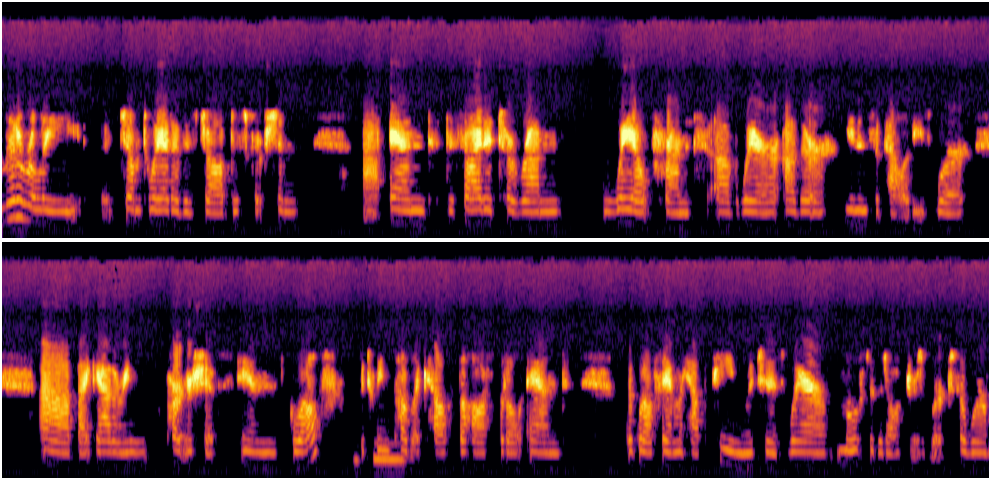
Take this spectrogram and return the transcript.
literally jumped way out of his job description uh, and decided to run way out front of where other municipalities were uh, by gathering partnerships in Guelph between Mhm. public health, the hospital, and the Guelph Family Health Team, which is where most of the doctors work. So we're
